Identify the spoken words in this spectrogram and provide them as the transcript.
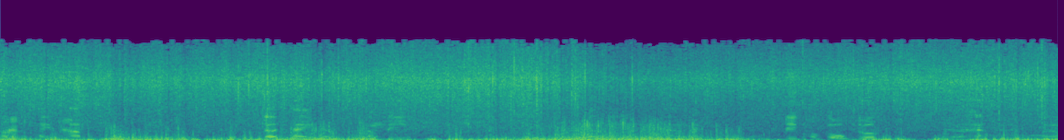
thầy thầy thăm đến đây là ăn đi. Đêm họ ngủ được. Ờ,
